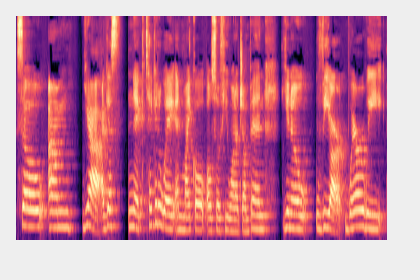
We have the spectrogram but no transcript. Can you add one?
So, um, yeah, I guess Nick, take it away, and Michael, also, if you want to jump in, you know, VR. Where are we?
